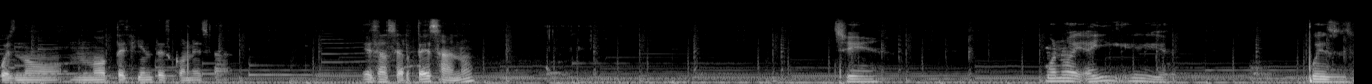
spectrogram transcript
pues, no, no te sientes con esa, esa certeza, ¿no? Sí. Bueno, ahí, pues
